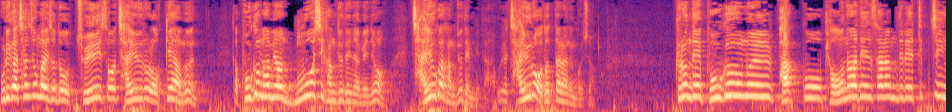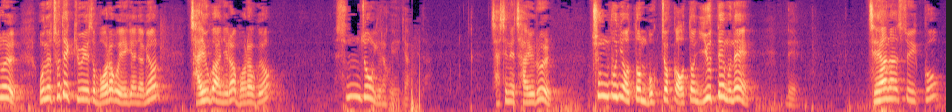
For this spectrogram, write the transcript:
우리가 찬송가에서도 죄에서 자유를 얻게 함은 그러니까 복음하면 무엇이 강조되냐면요. 자유가 강조됩니다. 우리가 자유를 얻었다라는 거죠. 그런데 복음을 받고 변화된 사람들의 특징을 오늘 초대교회에서 뭐라고 얘기하냐면 자유가 아니라 뭐라고요? 순종이라고 얘기합니다. 자신의 자유를 충분히 어떤 목적과 어떤 이유 때문에 네, 제한할 수 있고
